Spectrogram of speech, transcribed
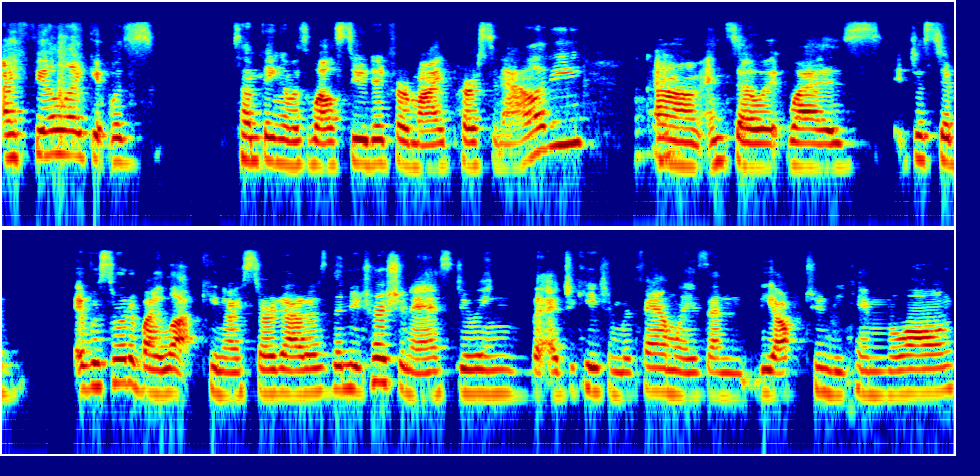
I feel like it was something that was well suited for my personality. Okay. Um, and so it was just a it was sort of by luck. You know, I started out as the nutritionist doing the education with families, and the opportunity came along.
